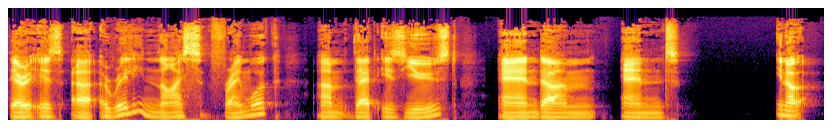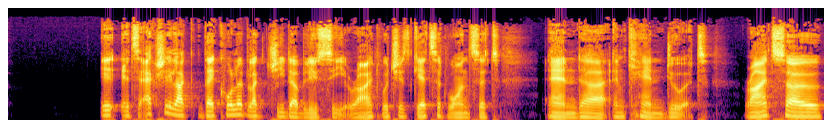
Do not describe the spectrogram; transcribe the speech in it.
there is a, a, really nice framework um, that is used, and um, and you know, it, it's actually like they call it like GWC, right? Which is gets it, wants it, and uh, and can do it, right? So,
